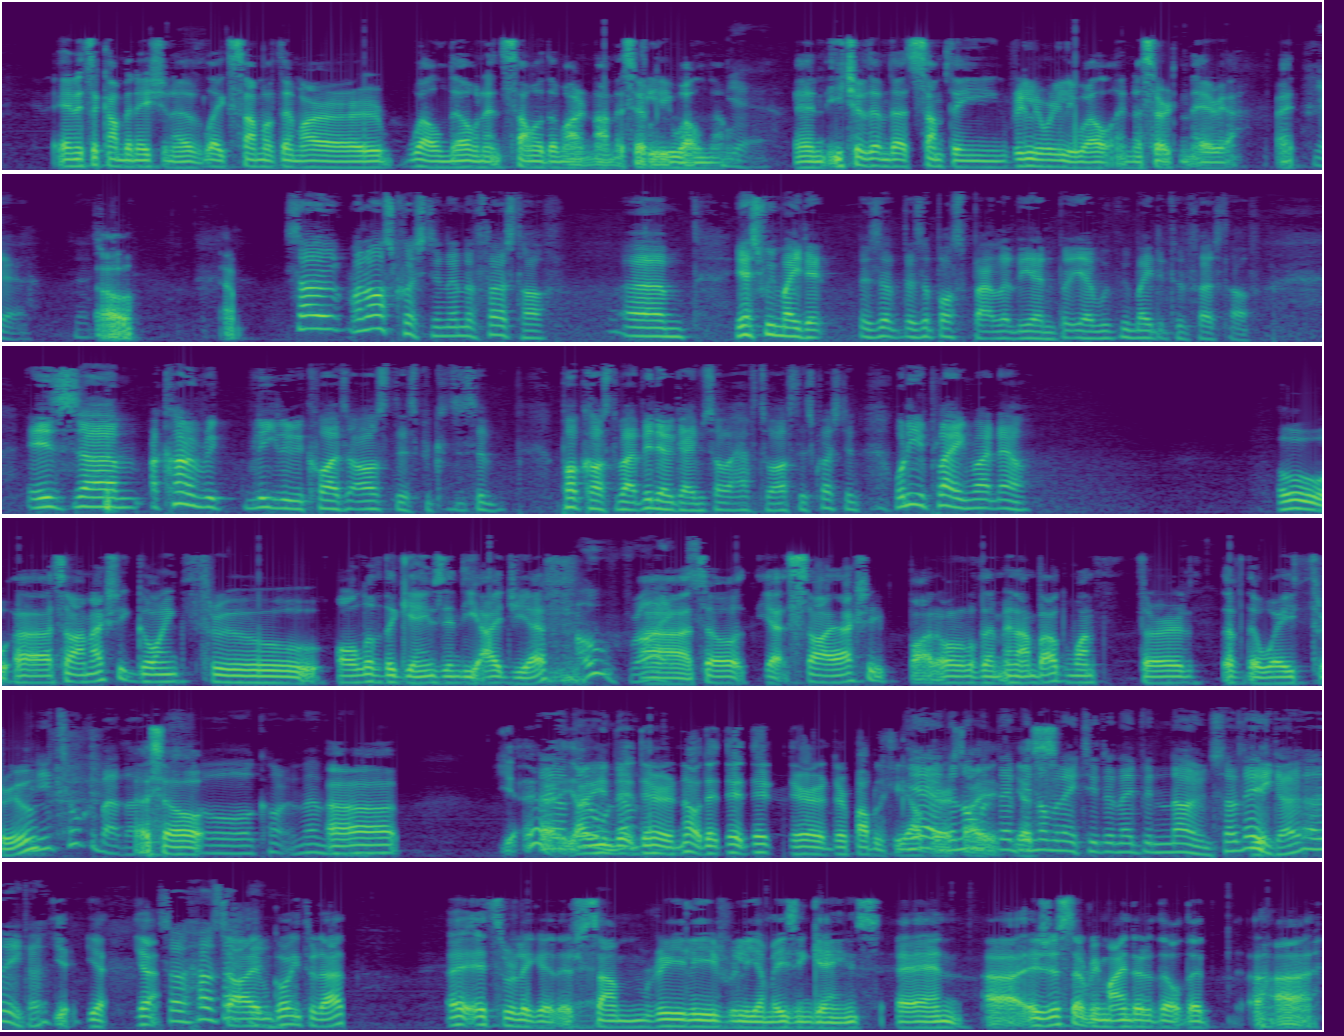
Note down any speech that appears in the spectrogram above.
and it's a combination of like some of them are well known and some of them are not necessarily well known. yeah, And each of them does something really really well in a certain area, right? yeah. So So my last question in the first half. Um, yes, we made it. There's a there's a boss battle at the end, but yeah, we, we made it to the first half. Is um, I kind of re- legally required to ask this because it's a podcast about video games, so I have to ask this question. What are you playing right now? oh, uh, so I'm actually going through all of the games in the IGF. Oh, right. Uh, so yeah, so I actually bought all of them, and I'm about one third of the way Can through. you talk about that? so, or I can't remember. Uh, yeah, They're- they're I mean they're, they're no, they they they're they're they're publicly out there. they're So they've yes. been nominated and they've been known. So there you go. Oh, there you go. Yeah, yeah, yeah. So how's that? So I'm going through that. It's really good. There's some really, really amazing games, and uh, it's just a reminder though that uh,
